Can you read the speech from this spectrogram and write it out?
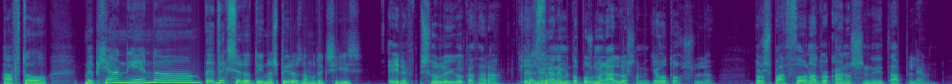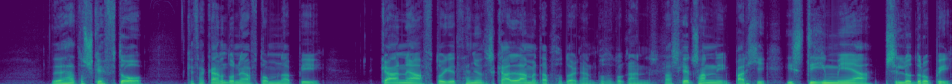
αυτό. Με πιάνει ένα. Δεν δεν ξέρω τι είναι. Ο Σπύρος να μου το εξηγήσει. Είναι ψυχολογικό καθαρά. Και έχει Ευχαριστώ. να κάνει με το πώς μεγαλώσαμε. Και εγώ το σου λέω. Προσπαθώ να το κάνω συνειδητά πλέον. Δεν θα το σκεφτώ και θα κάνω τον εαυτό μου να πει κάνε αυτό γιατί θα νιώθεις καλά μετά που θα το, έκανες, που θα το κάνεις. Ασχέτω αν υπάρχει η στιγμιαία ψηλοντροπή.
